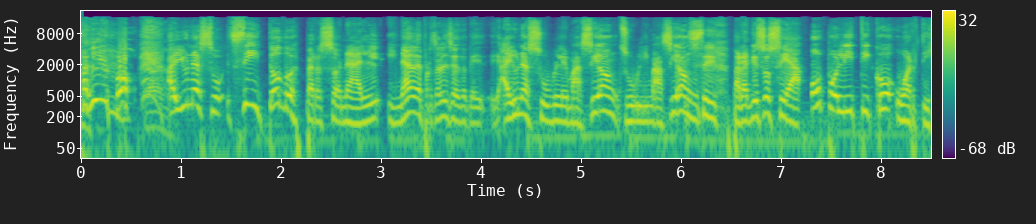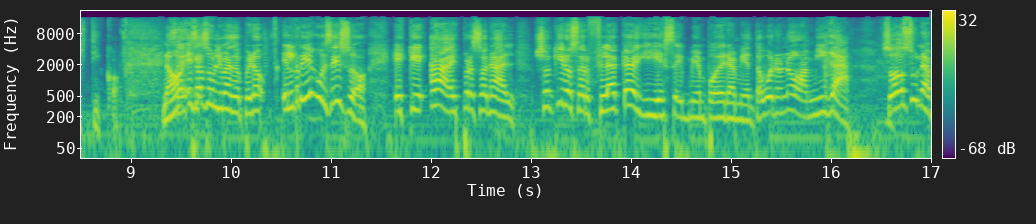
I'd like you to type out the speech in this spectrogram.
algo, hay una sí, todo es personal y nada es personal, sino que hay una sublimación, sublimación Sí. para que eso sea o político o artístico. ¿No? ¿Sabes Esa qué? sublimación, pero el riesgo es eso, es que ah, es personal. Yo quiero ser flaca y ese es mi empoderamiento. Bueno, no, amiga, sos una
